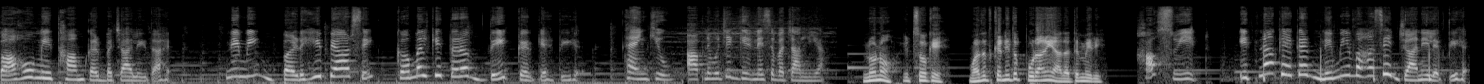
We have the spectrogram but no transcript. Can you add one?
बाहों में थाम कर बचा लेता है। निमी बड़े ही प्यार से कमल की तरफ़ देख कर कहती है। थैंक यू आपने मुझे गिरने से बचा लिया। नो नो इट्स ओके मदद करनी तो पुरानी आदत है मेरी। हाउ स्वीट इतना कहकर निमी वहाँ से जाने लगती है।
